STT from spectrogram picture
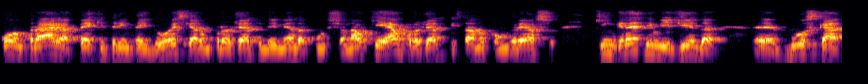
contrário à PEC 32, que era um projeto de emenda constitucional, que é um projeto que está no Congresso, que em grande medida é, busca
